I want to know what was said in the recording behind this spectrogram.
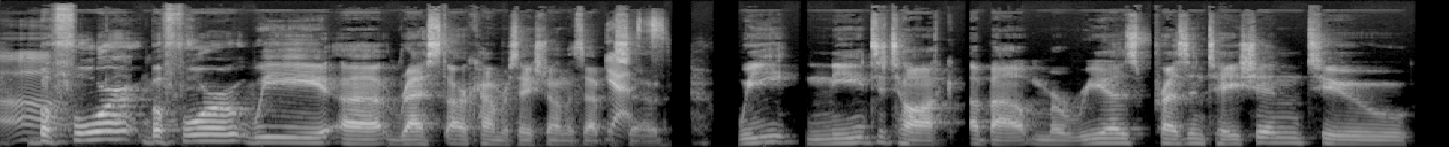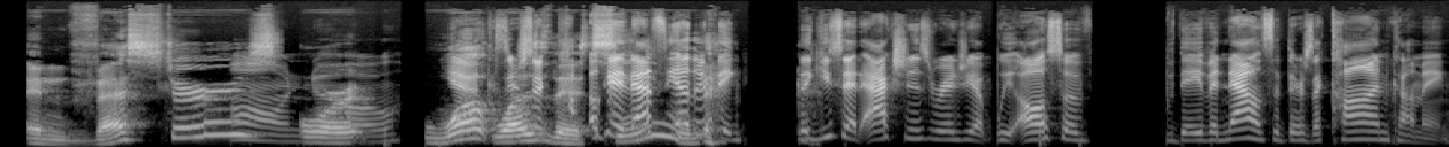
Oh, before God. before we uh, rest our conversation on this episode, yes. we need to talk about Maria's presentation to investors oh, no. or what yeah, was this okay scene? that's the other thing. Like you said action is ranging up. We also they've announced that there's a con coming.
